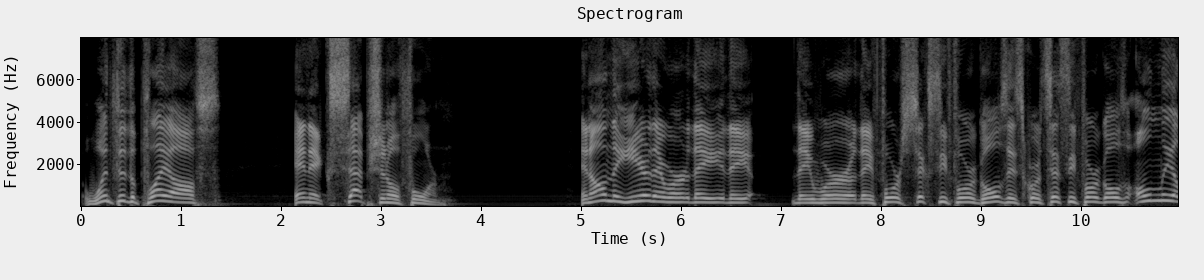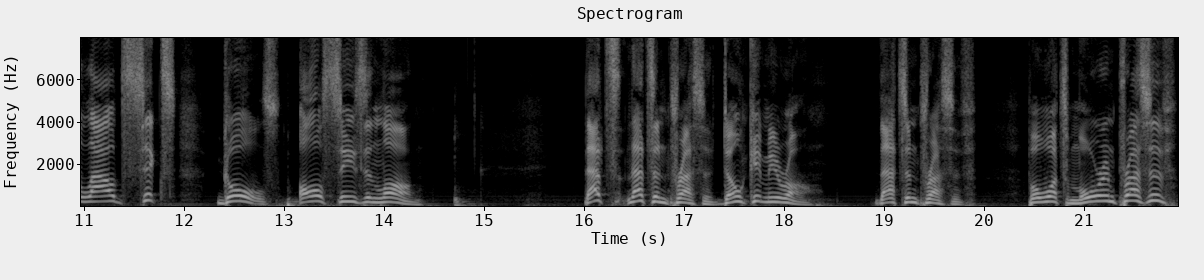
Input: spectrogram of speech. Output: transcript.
went through the playoffs in exceptional form. And on the year they were they they they were they forced 64 goals. They scored 64 goals, only allowed 6 goals all season long. That's that's impressive. Don't get me wrong. That's impressive. But what's more impressive?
